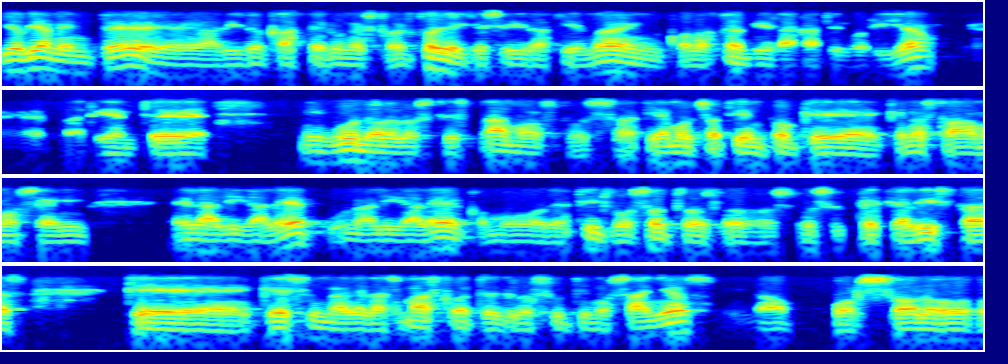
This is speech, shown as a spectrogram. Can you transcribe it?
Y obviamente eh, ha habido que hacer un esfuerzo y hay que seguir haciendo en conocer bien la categoría. Eh, prácticamente ninguno de los que estamos, pues hacía mucho tiempo que, que no estábamos en, en la Liga LEP, una Liga LEP, como decís vosotros, los, especialistas, que, que es una de las más fuertes de los últimos años, no por solo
